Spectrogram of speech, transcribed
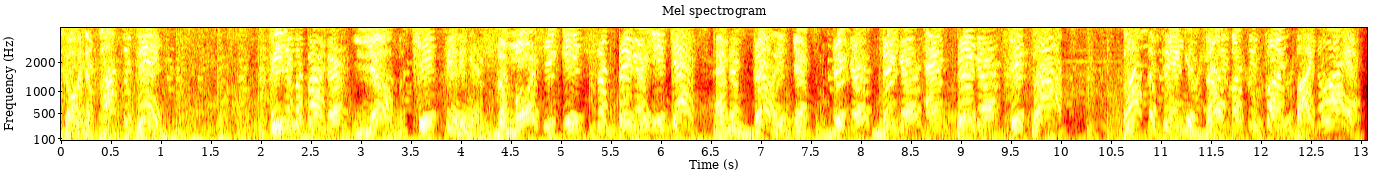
Who's going to pop the pig? Feed him a burger? Yum! Keep feeding him. The more he eats, the bigger he gets. And his belly gets bigger, bigger, and bigger. He popped! Pop the Pig is belly busting fun by Goliath.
